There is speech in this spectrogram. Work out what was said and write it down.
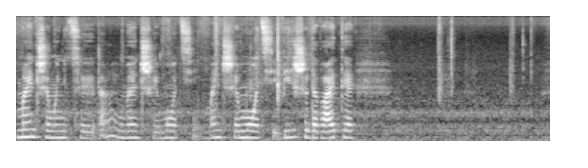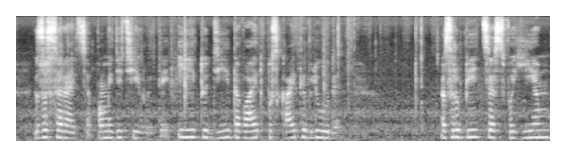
Менше емоцій, да? менше емоцій, менше емоцій, більше давайте зосередься, помедитіруйте. І тоді давайте пускайте в люди. Зробіть це своїм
